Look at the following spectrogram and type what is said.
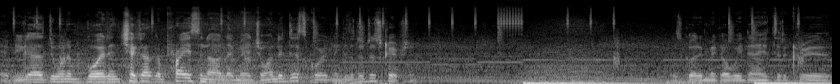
if you guys do want to go ahead and check out the price and all that, man, join the Discord. Link is in the description. Let's go ahead and make our way down here to the crib.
